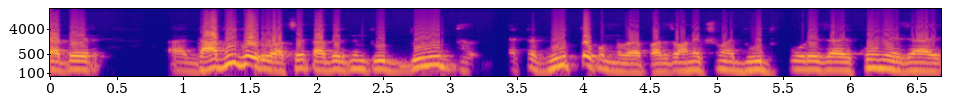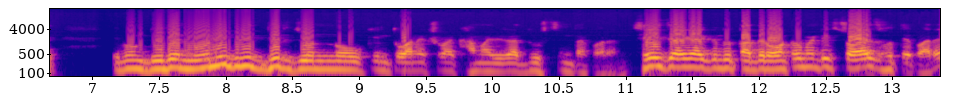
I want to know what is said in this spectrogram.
যাদের গাভী গরু আছে, তাদের কিন্তু দুধ একটা গুরুত্বপূর্ণ ব্যাপার, যে অনেক সময় দুধ পড়ে যায়, কমে যায়, এবং দুধের ননি বৃদ্ধির জন্য কিন্তু অনেক সময় খামারিরা দুশ্চিন্তা করেন। সেই জায়গায় কিন্তু তাদের অটোমেটিক চয়েস হতে পারে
